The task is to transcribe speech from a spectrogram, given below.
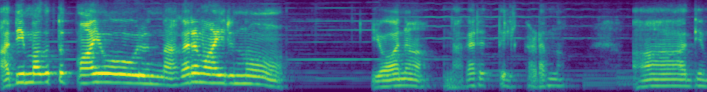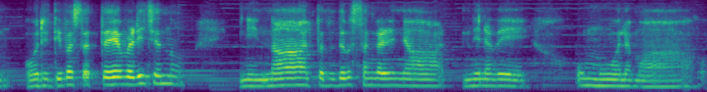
അതിമഹത്വമായ ഒരു നഗരമായിരുന്നു. യോന നഗരത്തിൽ കടന്നു. ആദ്യം ഒരു ദിവസത്തെ വഴി ചെന്നു. ഇനി നാൽപ്പത് ദിവസം കഴിഞ്ഞാൽ നിനവേ ഉമ്മൂലമാകും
